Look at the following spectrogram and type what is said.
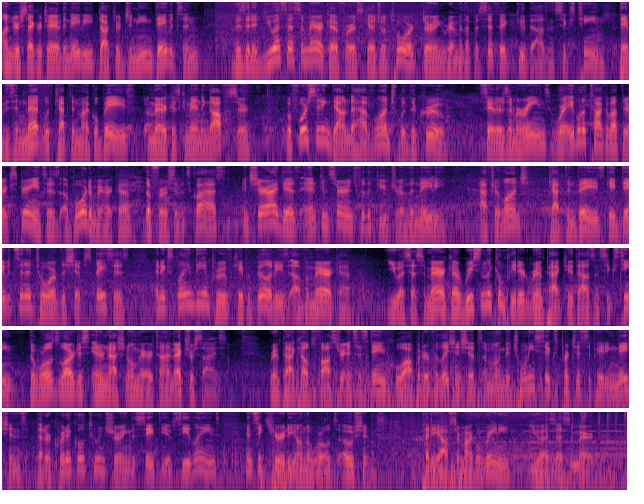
Undersecretary of the Navy Dr. Janine Davidson visited USS America for a scheduled tour during Rim of the Pacific 2016. Davidson met with Captain Michael Baze, America's commanding officer, before sitting down to have lunch with the crew. Sailors and Marines were able to talk about their experiences aboard America, the first of its class, and share ideas and concerns for the future of the Navy. After lunch, Captain Baze gave Davidson a tour of the ship's spaces and explained the improved capabilities of America. USS America recently completed RIMPAC 2016, the world's largest international maritime exercise. RIMPAC helps foster and sustain cooperative relationships among the 26 participating nations that are critical to ensuring the safety of sea lanes and security on the world's oceans. Petty Officer Michael Rainey, USS America.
